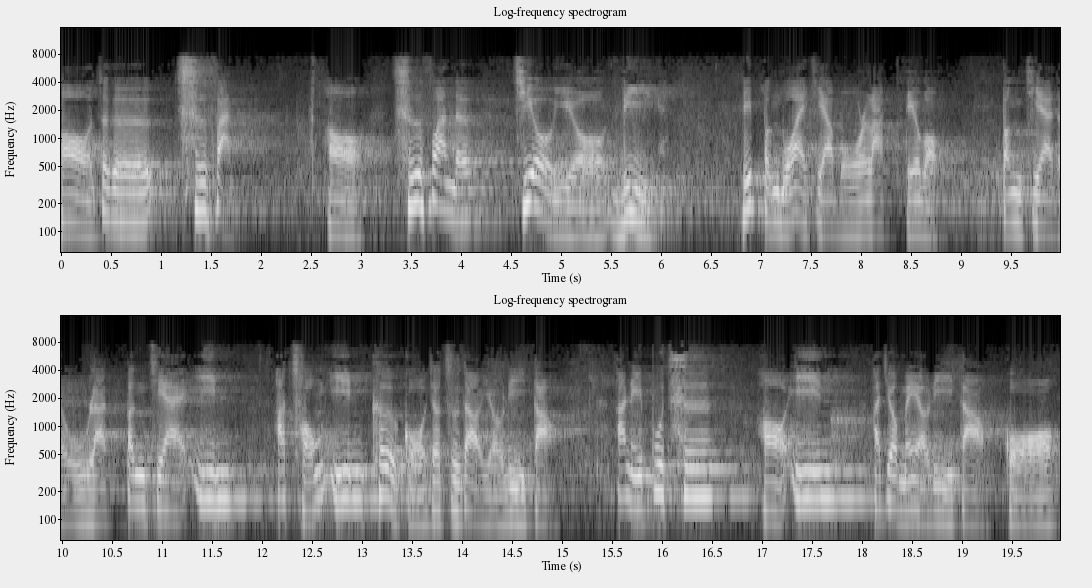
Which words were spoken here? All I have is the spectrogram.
哦，这个吃饭，哦，吃饭呢就有力。你本不爱加无力，对不？本加的无力，饭加因，啊，从因克果就知道有力道。啊，你不吃，哦，因，啊就没有力道。果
